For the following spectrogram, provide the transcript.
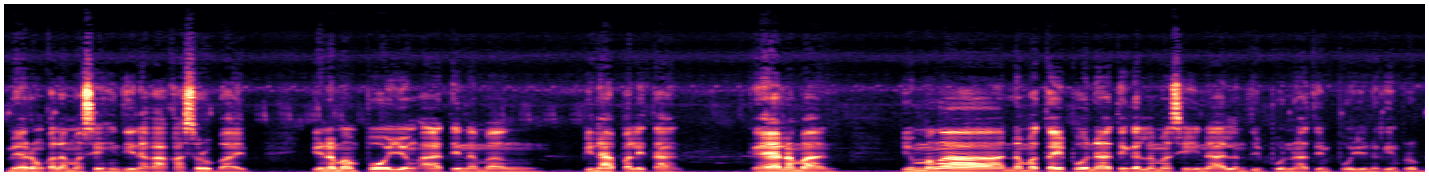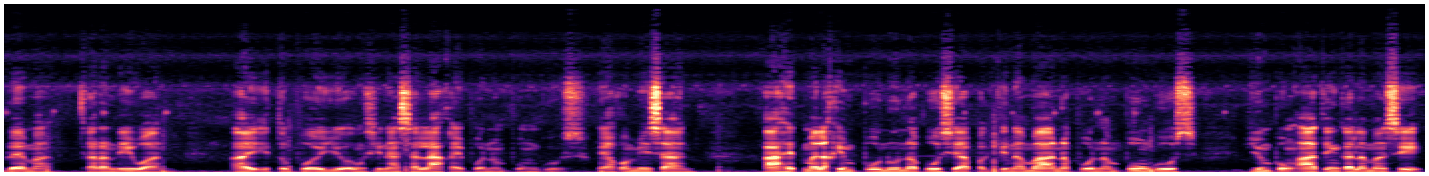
merong kalamansi hindi nakakasurvive. Yun naman po yung atin namang pinapalitan. Kaya naman, yung mga namatay po natin kalamansi, inaalam din po natin po yung naging problema, karaniwan, ay ito po yung sinasalakay po ng punggos. Kaya kung minsan, kahit malaking puno na po siya, pag tinamaan na po ng punggos, yung pong ating kalamansi,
